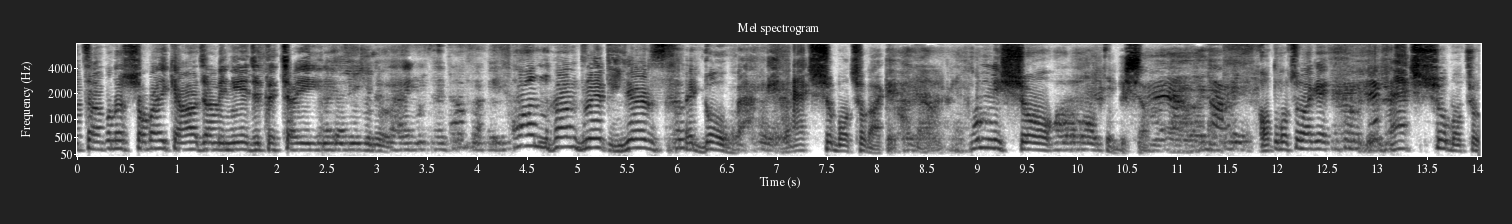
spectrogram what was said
আচ্ছা আপনার সবাইকে আজ আমি নিয়ে যেতে চাই। ওয়ান হান্ড্রেড ইয়ার্স একশো বছর আগে, উনিশশো কত বছর আগে? একশো বছর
